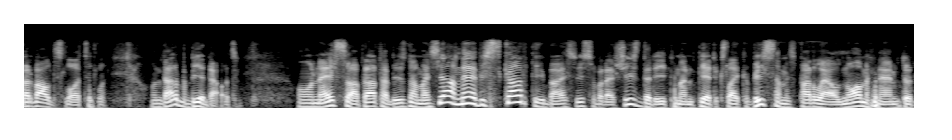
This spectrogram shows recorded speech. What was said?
par valdes locekli. Un darba bija daudz. Un es savā prātā biju izdomājis, jā, nē, viss kārtībā, es visu varēšu izdarīt. Man pietiks laika visam, es paralēli nometnēm tur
